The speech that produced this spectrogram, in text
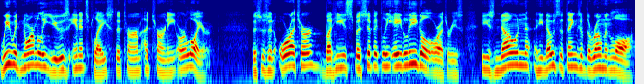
we would normally use in its place the term attorney or lawyer. This is an orator, but he's specifically a legal orator. He's, he's known, he knows the things of the Roman law.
